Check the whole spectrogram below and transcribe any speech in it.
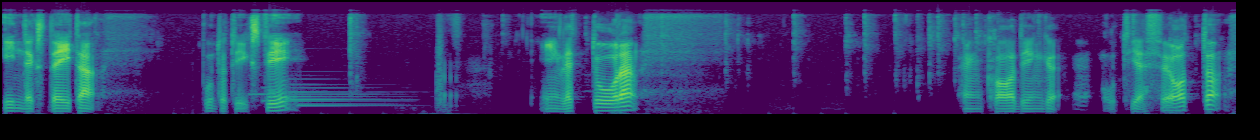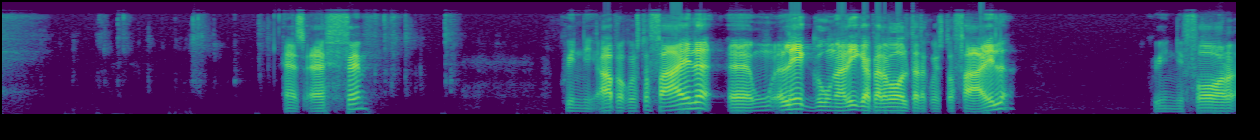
indexdata.txt in lettura encoding utf8 as f. Quindi apro questo file, eh, un, leggo una riga per volta da questo file. Quindi for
